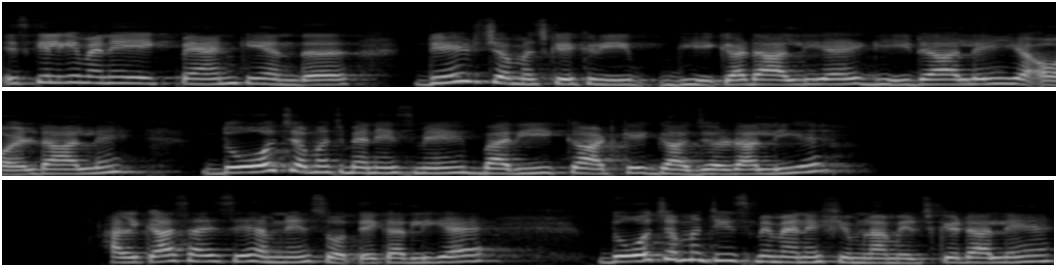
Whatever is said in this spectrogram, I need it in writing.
इसके लिए मैंने एक पैन के अंदर डेढ़ चम्मच के करीब घी का डाल दिया है। घी डालें या ऑयल डाल लें। दो चम्मच मैंने इसमें बारीक काट के गाजर डाली है। हल्का सा इसे हमने सोते कर लिया है। दो चम्मच इसमें मैंने शिमला मिर्च के डाले हैं।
